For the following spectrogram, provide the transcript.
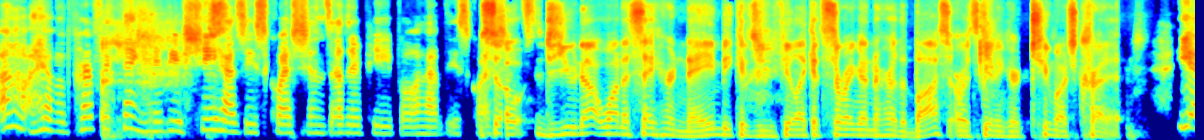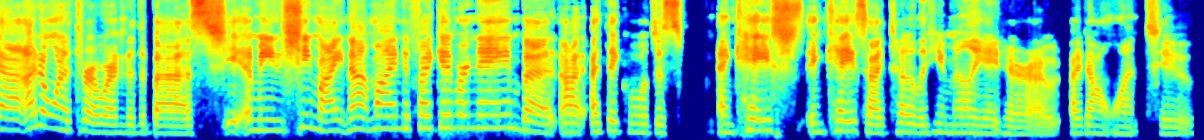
oh i have a perfect thing maybe if she has these questions other people have these questions so do you not want to say her name because you feel like it's throwing under her the bus or it's giving her too much credit yeah i don't want to throw her under the bus she, i mean she might not mind if i give her name but I, I think we'll just in case in case I totally humiliate her, I, I don't want to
